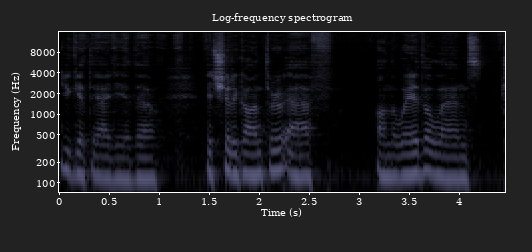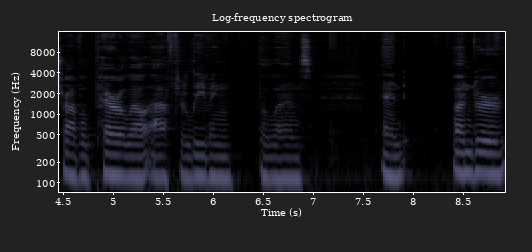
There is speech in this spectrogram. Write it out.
You get the idea though. It should have gone through f on the way to the lens, traveled parallel after leaving the lens, and under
